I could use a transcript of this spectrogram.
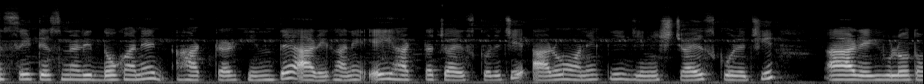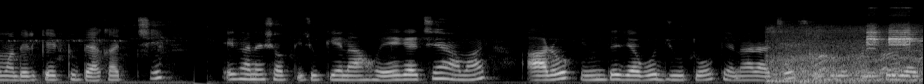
এসছি স্টেশনারির দোকানে হারটার কিনতে, আর এখানে এই হারটা চয়েস করেছি। আরও অনেকই জিনিস চয়েস করেছি, আর এইগুলো তোমাদেরকে একটু দেখাচ্ছি। এখানে সব কিছু কেনা হয়ে গেছে আমার। আরও কিনতে যাব, জুতো কেনার আছে, সেগুলো কিনতে যাব।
